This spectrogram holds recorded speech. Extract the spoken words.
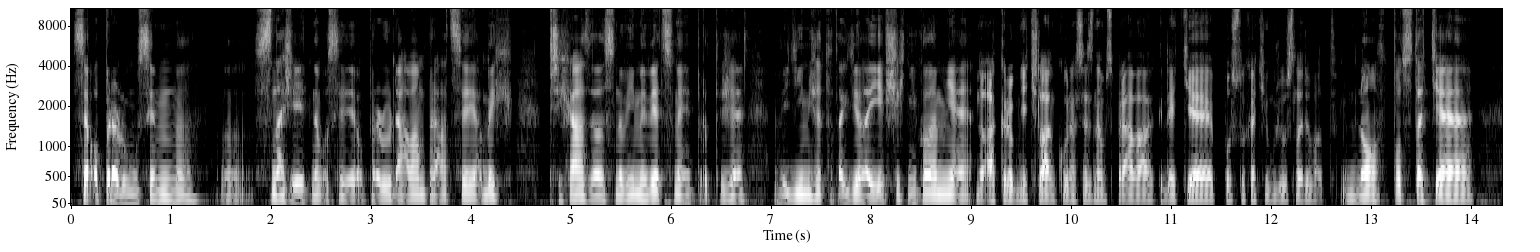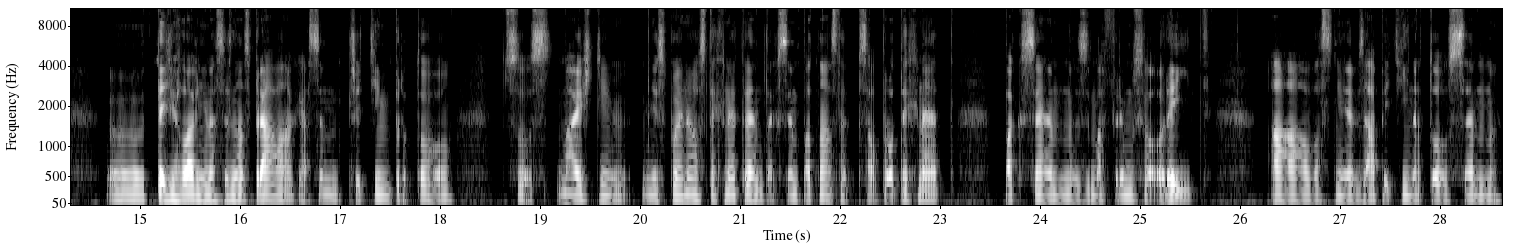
se opravdu musím snažit, nebo si opravdu dávám práci, abych přicházel s novými věcmi, protože vidím, že to tak dělají i všichni kolem mě. No a kromě článku na Seznam zprávách, kde tě posluchači můžou sledovat? No, v podstatě Eh, teď hlavně na seznam zprávách. Já jsem předtím pro to, co má ještě mě spojeného s Technetem, tak jsem 15 let psal pro Technet, pak jsem z Mafry musel odejít a vlastně v zápětí na to jsem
